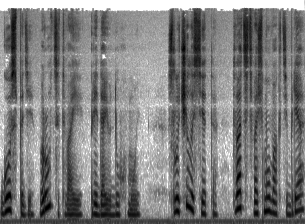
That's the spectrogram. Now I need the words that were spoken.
«Господи, в руцы Твои предаю дух мой». Случилось это 28 октября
